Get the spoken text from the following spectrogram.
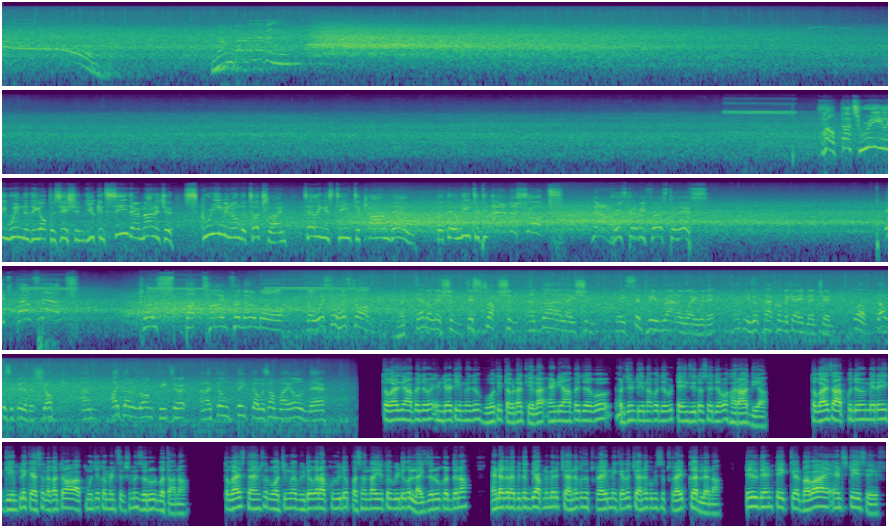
Number 11. Well, that's really winded the opposition. You can see their manager screaming on the touchline, telling his team to calm down, but they'll need to do... And the shot! Now, who's going to be first to this? It's bounced out! Close, but time for no more. The whistle has gone. A demolition, destruction, annihilation. They simply ran away with it. How do you look back on the game then, Jim? Well, that was a bit of a shock, and I got it wrong, Peter, and I don't think I was on my own there. तो guys यहाँ पे जो है India team ने जो बहुत ही तगड़ा खेला एंड यहाँ पे जो है वो अर्जेंटीना को जो है 10-0 से जो है वो हरा दिया। तो गाइज़ आपको जो है मेरा ये गेम प्ले कैसा लगा तो आप मुझे कमेंट सेक्शन में ज़रूर बताना। तो guys thanks for watching my video अगर आपको वीडियो पसंद आई है तो वीडियो को लाइक ज़रूर कर देना एंड अगर अभी तक भी आपने मेरे चैनल को सब्सक्राइब नहीं किया तो चैनल को भी सब्सक्राइब कर लेना। Till then, take care. Bye bye and stay safe.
